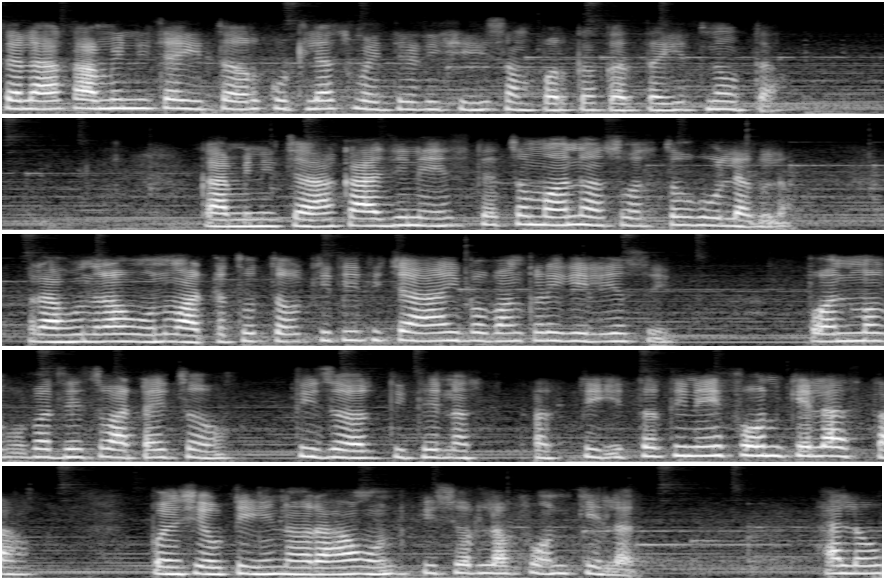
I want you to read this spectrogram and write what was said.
त्याला कामिनीच्या इतर कुठल्याच मैत्रिणीशी संपर्क करता येत नव्हता. कामिनीच्या काळजीनेच त्याचं मन अस्वस्थ होऊ लागलं. राहून राहून वाटत होतं की ती तिच्या आईबाबांकडे गेली असे पण मग मध्येच वाटायचं ती जर तिथे नस असती तर तिने फोन केला असता. पण शेवटी न राहून किशोरला फोन केला. हॅलो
